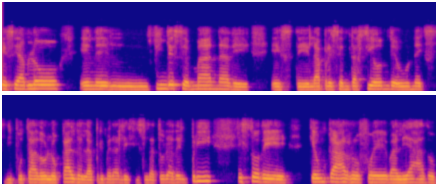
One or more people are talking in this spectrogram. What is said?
que se habló en el fin de semana de este la presentación de un exdiputado local de la primera legislatura del PRI, esto de que un carro fue baleado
